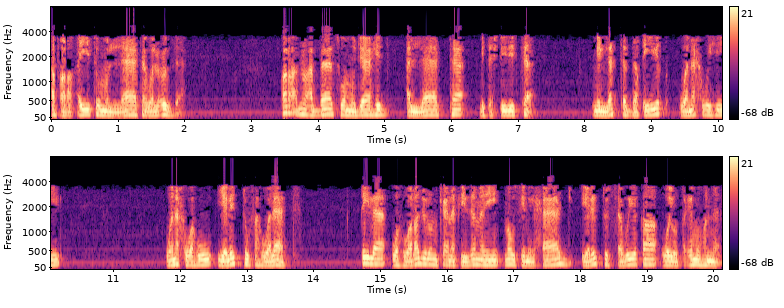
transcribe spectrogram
أفرأيتم اللات والعزى؟ قرأ ابن عباس ومجاهد اللات بتشديد التاء من لت الدقيق ونحوه ونحوه يلت فهو لات. قيل وهو رجل كان في زمن موسم الحاج يلت السويق ويطعمه الناس.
